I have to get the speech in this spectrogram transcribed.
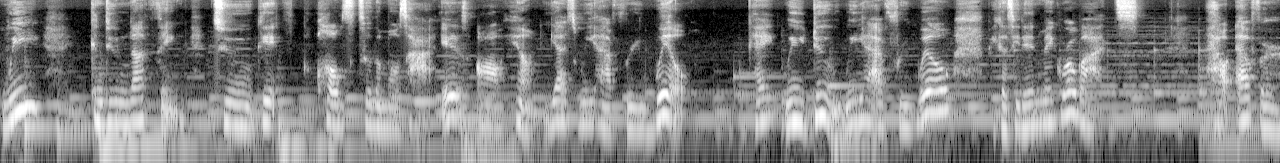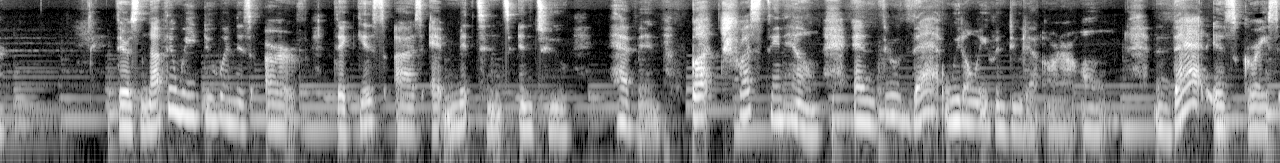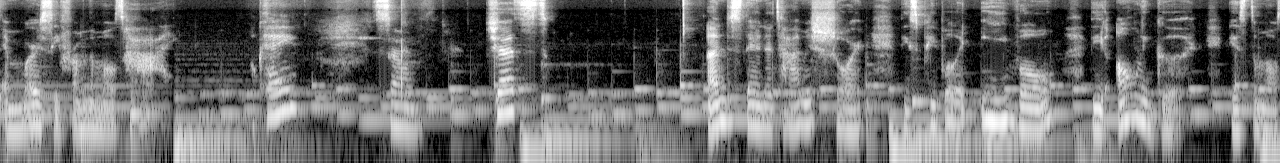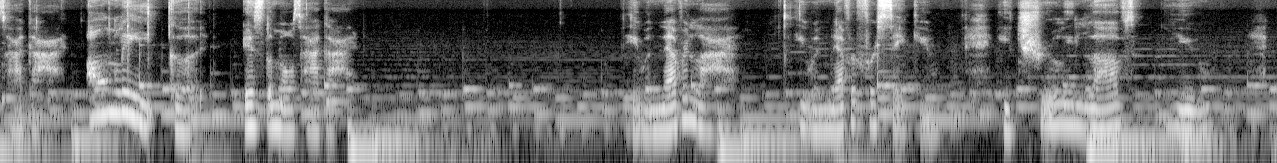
We can do nothing to get close to the Most High. It is all Him. Yes, we have free will. Okay, we do. We have free will because He didn't make robots. However, there's nothing we do in this earth that gives us admittance into heaven, but trusting Him. And through that, we don't even do that on our own. That is grace and mercy from the Most High. Okay? So just understand the time is short. These people are evil. The only good is the Most High God. Only good is the Most High God. He will never lie. He will never forsake you. He truly loves you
